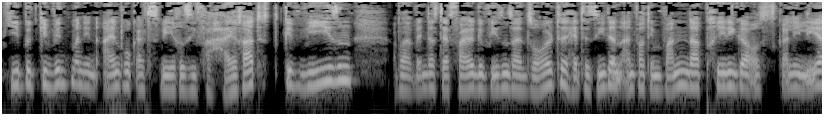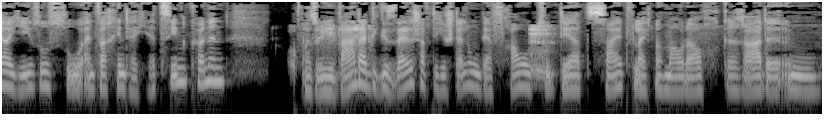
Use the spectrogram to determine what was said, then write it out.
hier gewinnt man den Eindruck, als wäre sie verheiratet gewesen. Aber wenn das der Fall gewesen sein sollte, hätte sie dann einfach dem Wanderprediger aus Galiläa, Jesus, so einfach hinterherziehen können. Also wie war da die gesellschaftliche Stellung der Frau zu der Zeit vielleicht nochmal oder auch gerade im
